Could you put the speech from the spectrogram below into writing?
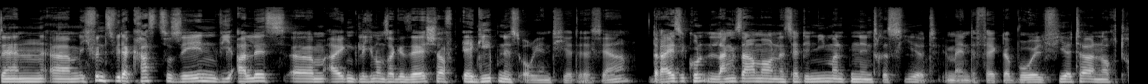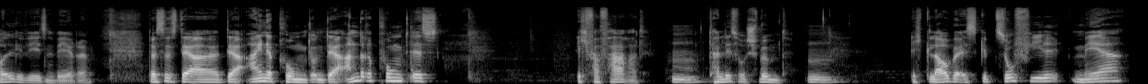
denn ähm, ich finde es wieder krass zu sehen, wie alles ähm, eigentlich in unserer Gesellschaft ergebnisorientiert ist. Ja, drei Sekunden langsamer und es hätte niemanden interessiert im Endeffekt, obwohl Vierter noch toll gewesen wäre. Das ist der der eine Punkt und der andere Punkt ist, ich fahre Fahrrad. Hm. Talisso schwimmt. Hm. Ich glaube, es gibt so viel mehr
